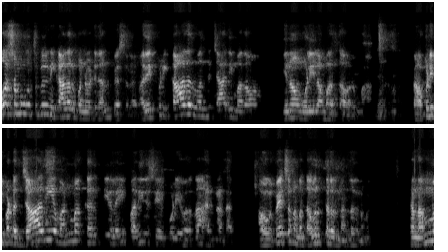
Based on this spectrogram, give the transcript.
ஓ சமூகத்துக்குள்ள நீ காதல் பண்ண வேண்டியதான்னு பேசுறாரு. அது எப்படி காதல் வந்து ஜாதி மதம் இனம் மொழி எல்லாம் பார்த்தா வருமா அப்படிப்பட்ட ஜாதிய வன்ம கருத்தியலை பதிவு செய்யக்கூடியவர் தான் ஹரிநாடர் அவங்க பேச்ச நம்ம தவிர்த்துறது நல்லது நமக்கு. நம்ம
